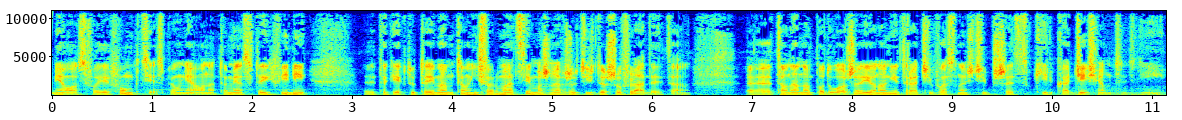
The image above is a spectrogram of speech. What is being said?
miało swoje funkcje, spełniało. Natomiast w tej chwili, y, tak jak tutaj mam tą informację, można wrzucić do szuflady to, e, to nanopodłoże i ono nie traci własności przez kilkadziesiąt dni.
